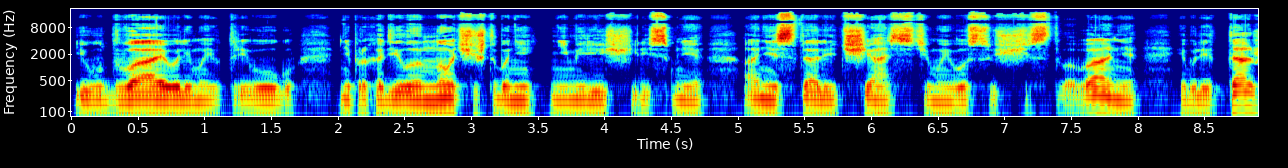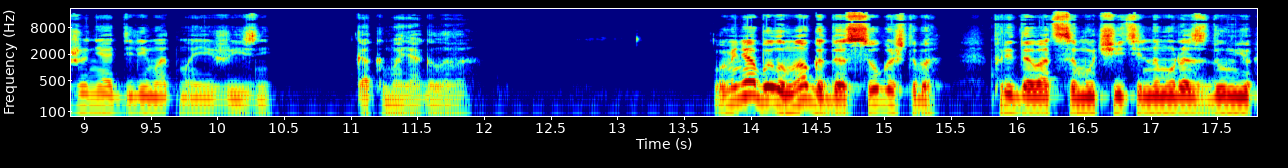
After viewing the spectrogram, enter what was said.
и удваивали мою тревогу. Не проходило ночи, чтобы они не мерещились мне, они стали частью моего существования и были так же неотделимы от моей жизни, как и моя голова. У меня было много досуга, чтобы предаваться мучительному раздумью.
